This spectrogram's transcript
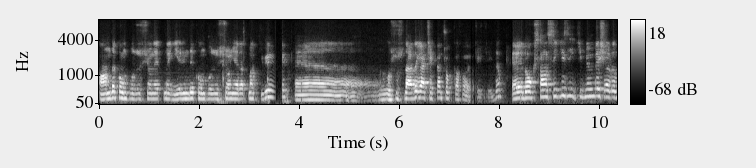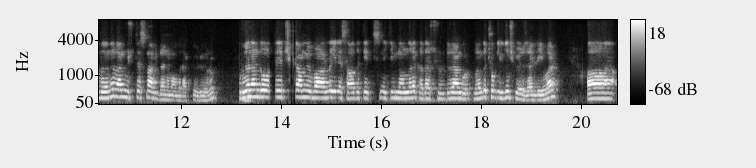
anda kompozisyon etmek, yerinde kompozisyon yaratmak gibi ee, hususlarda gerçekten çok kafa açıcıydı. Ee, 98-2005 aralığını ben müstesna bir dönem olarak görüyorum. Bu dönemde ortaya çıkan ve varlığı ile sahadaki etkisini 2010'lara kadar sürdüren grupların da çok ilginç bir özelliği var. Aa,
